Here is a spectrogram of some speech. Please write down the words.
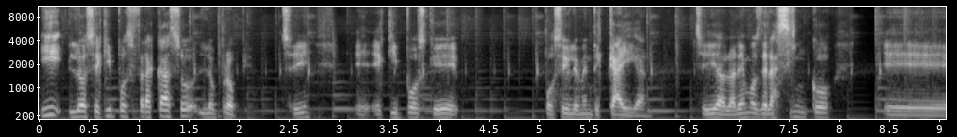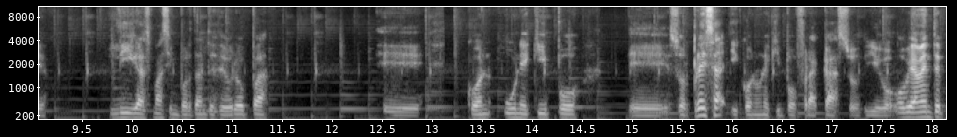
Y los equipos fracaso, lo propio, ¿sí? Eh, equipos que posiblemente caigan. ¿sí? Hablaremos de las cinco ligas más importantes de Europa eh, con un equipo eh, sorpresa y con un equipo fracaso, Diego. Obviamente,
